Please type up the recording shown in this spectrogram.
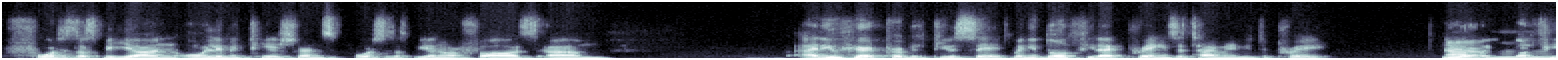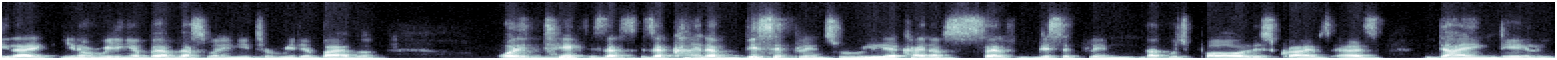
forces us beyond our limitations, forces us beyond our faults. Um, and you've heard purpose people say it when you don't feel like praying, it's the time when you need to pray. Now, Yeah. when you don't Mhm. feel like you know reading your Bible, that's when you need to read your Bible. What it takes is that is a kind of discipline. It's really a kind of self-discipline that which Paul describes as dying daily.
